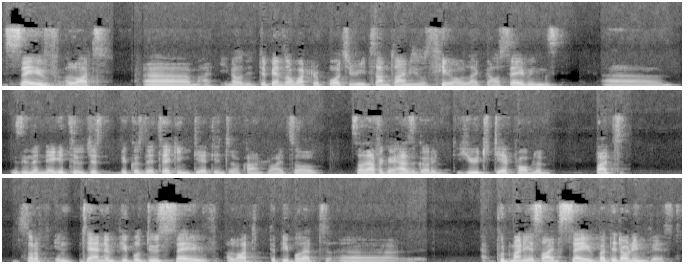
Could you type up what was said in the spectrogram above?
save a lot. Um, you know, it depends on what reports you read. Sometimes you'll see, oh, like our savings um, is in the negative just because they're taking debt into account, right? So South Africa has got a huge debt problem, but sort of in tandem, people do save a lot. The people that uh, put money aside save, but they don't invest,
